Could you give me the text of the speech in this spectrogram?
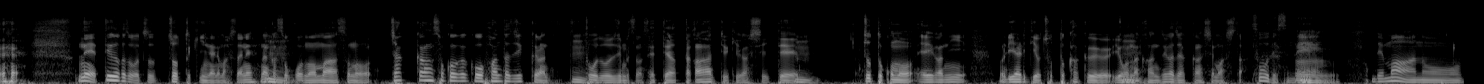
ね、っていうことがちょちょっと気になりましたね。なんかそこの、まあその若干そこがこうファンタジックなうん登場人物の設定だったかなっていう気がしていて、うん。ちょっとこの映画にのリアリティをちょっと書くような感じが若干しました。そうですうん。ね、でまああの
